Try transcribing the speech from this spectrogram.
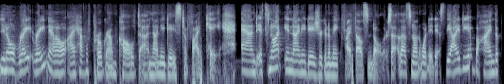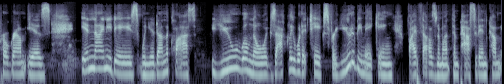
you know, right right now I have a program called uh, 90 Days to 5K, and it's not in 90 days you're going to make five thousand dollars. That's not what it is. The idea behind the program is, in 90 days when you're done the class, you will know exactly what it takes for you to be making 5000 a month in passive income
